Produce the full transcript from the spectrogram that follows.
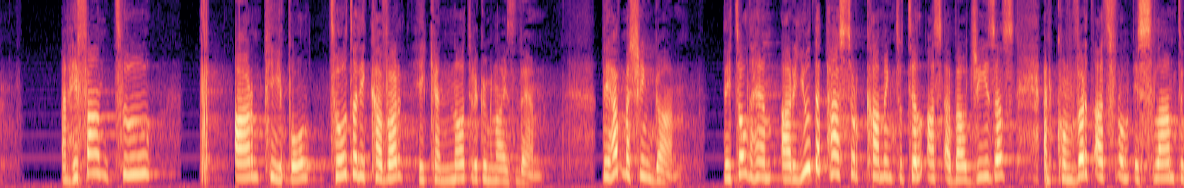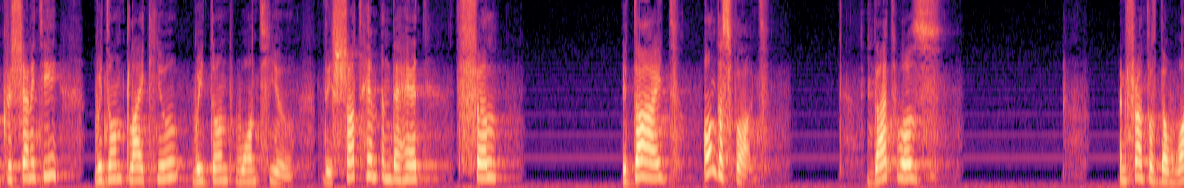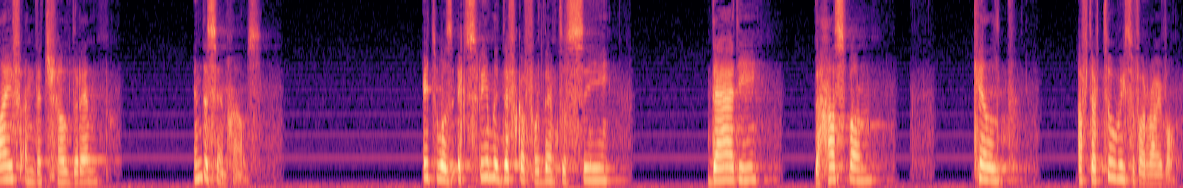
and he found two armed people totally covered. He cannot recognize them. They have machine gun. They told him, Are you the pastor coming to tell us about Jesus and convert us from Islam to Christianity? We don't like you. We don't want you. They shot him in the head, fell. He died on the spot. That was in front of the wife and the children in the same house. It was extremely difficult for them to see daddy, the husband, killed after two weeks of arrival.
